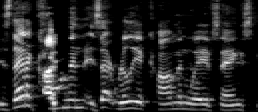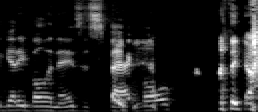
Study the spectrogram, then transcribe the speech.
Is that a common? Is that really a common way of saying spaghetti bolognese? Is spag bowl? I think. I,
